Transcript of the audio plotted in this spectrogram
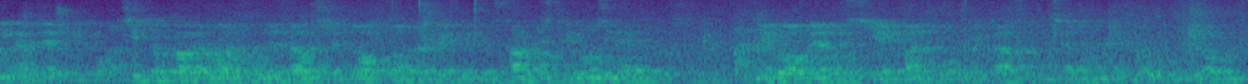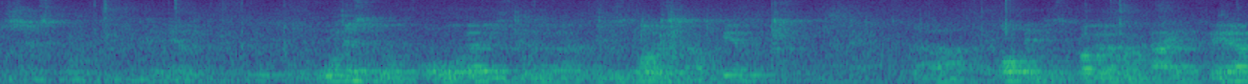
i na teških bolestima. Čitav program mora da bude završen do oktobra 2018. godine, a njegova vrednost je bar po prekaskom cenom nego milion i šesto evra. Umesto ovoga, iz, eh, iz nove a, opet iz programa KFP-a,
